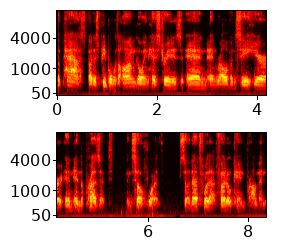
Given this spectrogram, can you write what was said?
the past, but as people with ongoing histories and, and relevancy here in, in the present and so forth. So that's where that photo came from. And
